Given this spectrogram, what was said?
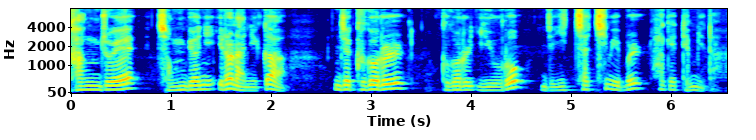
강조의 정변이 일어나니까 이제 그거를 그거를 이유로 이제 2차 침입을 하게 됩니다.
